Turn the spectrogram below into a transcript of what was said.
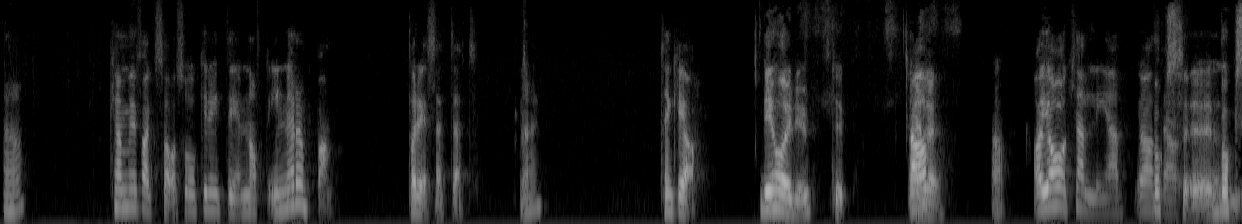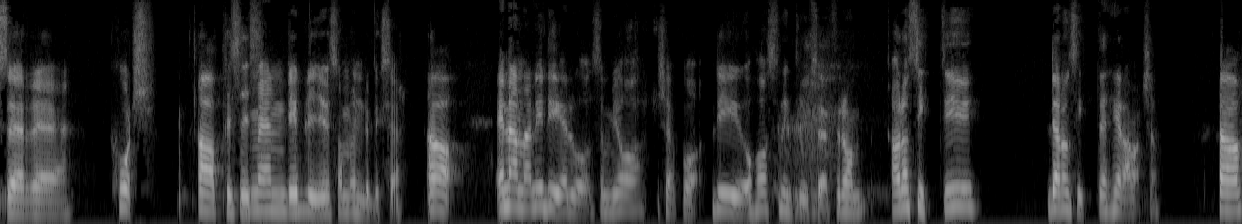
Ja. Kan man ju faktiskt ha så åker det inte något in i rumpan. På det sättet. Nej. Tänker jag. Det har ju du, typ. Ja, Eller ja jag har kallingar. Jag har box, haft, eh, boxer, eh, shorts. Ja, precis. Men det blir ju som underbyxor. Ja, En annan idé då som jag kör på, det är att ha sminktrosor. För de, ja, de sitter ju där de sitter hela matchen. ja.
